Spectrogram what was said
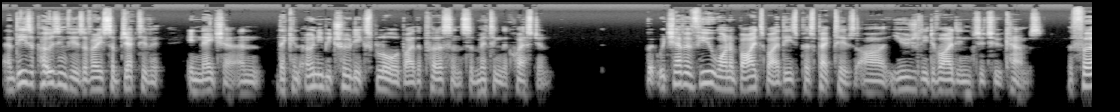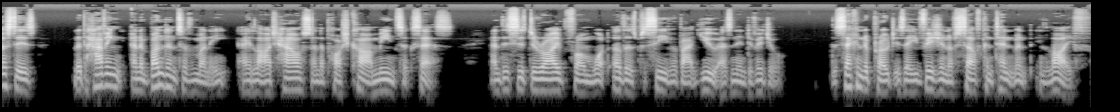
And these opposing views are very subjective in nature and they can only be truly explored by the person submitting the question. But whichever view one abides by, these perspectives are usually divided into two camps. The first is that having an abundance of money, a large house, and a posh car means success, and this is derived from what others perceive about you as an individual. The second approach is a vision of self contentment in life.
